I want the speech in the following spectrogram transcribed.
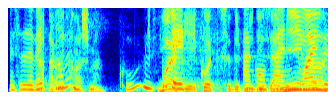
mais ça devait être parler franchement. Cool aussi. Oui, puis écoute, c'est devenu des amis. Oui, c'est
